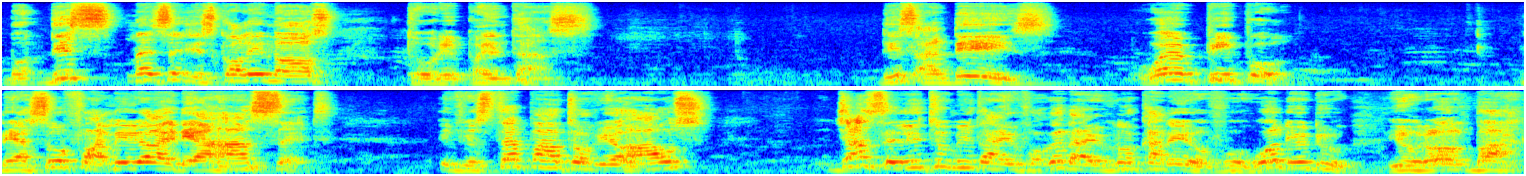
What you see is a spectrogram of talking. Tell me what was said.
But this message is calling us to repentance. These are days where people, they are so familiar in their handset. If you step out of your house, just a little bit and you forget that you've not carried your phone. What do you do? You run back.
